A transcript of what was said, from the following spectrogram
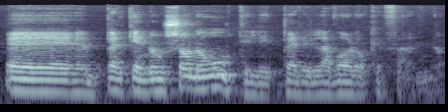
eh, perché non sono utili per il lavoro che fanno.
